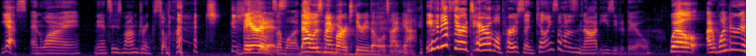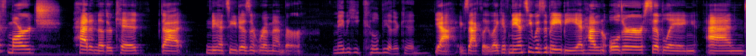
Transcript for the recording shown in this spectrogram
Yes, and why Nancy's mom drinks so much. There it is. Someone. That was my Marge theory the whole time, yeah. Even if they're a terrible person, killing someone is not easy to do. Well, I wonder if Marge had another kid that Nancy doesn't remember. Maybe he killed the other kid. Yeah, exactly. Like if Nancy was a baby and had an older sibling and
